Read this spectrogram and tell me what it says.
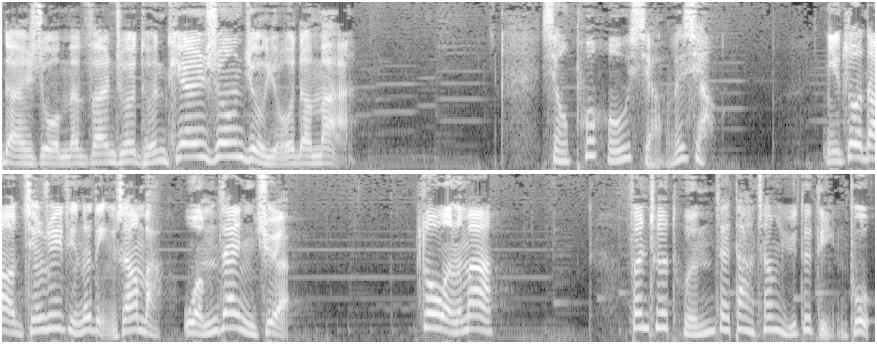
但是我们翻车豚天生就游得慢。小泼猴想了想：“你坐到潜水艇的顶上吧，我们载你去。坐稳了吗？”翻车豚在大章鱼的顶部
